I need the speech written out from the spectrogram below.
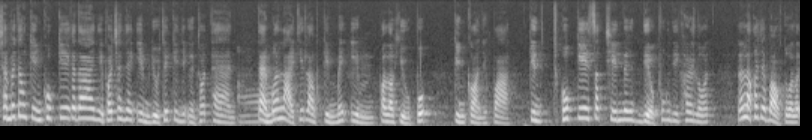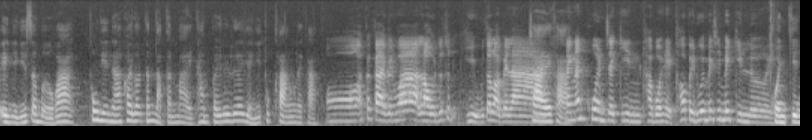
ฉันไม่ต้องกินคุกกี้ก็ได้นี่เพราะฉันยังอิ่มอยู่ฉันกินอย่างอื่นทดแทนอ๋อแต่เมื่อไหร่ที่เรากินไม่อิ่ม พอเราหิวปุ๊บกินก่อนดีกว่า กินคุกกี้สักชิ้นหนึ่งเดี๋ยวพรุ่งนี้ค่อยลดแล้วเราก็จะบอกตัวเราเองอย่างนี้เสมอว่า พรุ่งนี้นะค่อยลดน้ำหนักกันใหม่ทำไปเรื่อย ๆ อย่างนี้ทุกครั้งเลยค่ะ อ๋อ ก็กลายเป็นว่าเรารู้สึกหิวตลอดเวลา ใช่ค่ะ ดังนั้นควรจะกินคาร์โบไฮเดรตเข้าไปด้วยไม่ใช่ไม่กินเลยคนกิน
